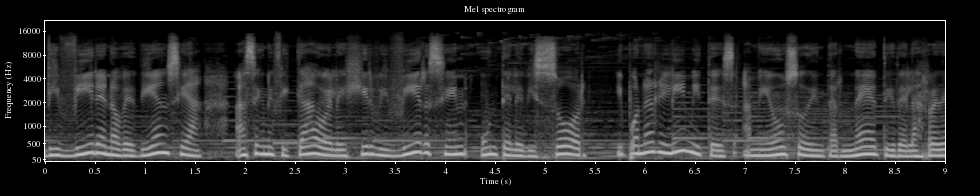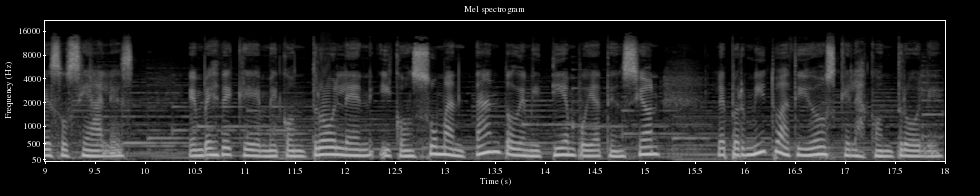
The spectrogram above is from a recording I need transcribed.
vivir en obediencia ha significado elegir vivir sin un televisor y poner límites a mi uso de Internet y de las redes sociales, en vez de que me controlen y consuman tanto de mi tiempo y atención, le permito a Dios que las controle.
